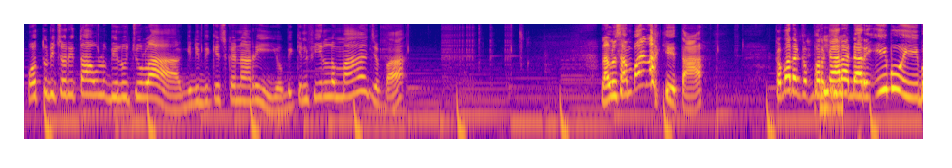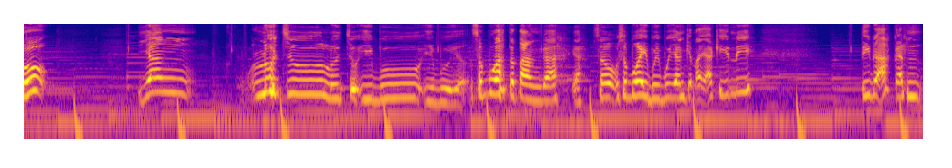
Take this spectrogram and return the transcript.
Waktu dicari tahu lebih lucu lagi, dibikin skenario, bikin film aja pak. Lalu sampailah kita kepada ke- perkara dari ibu-ibu yang lucu, lucu ibu, ibu ya. Sebuah tetangga ya, se- sebuah ibu-ibu yang kita yakini tidak akan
